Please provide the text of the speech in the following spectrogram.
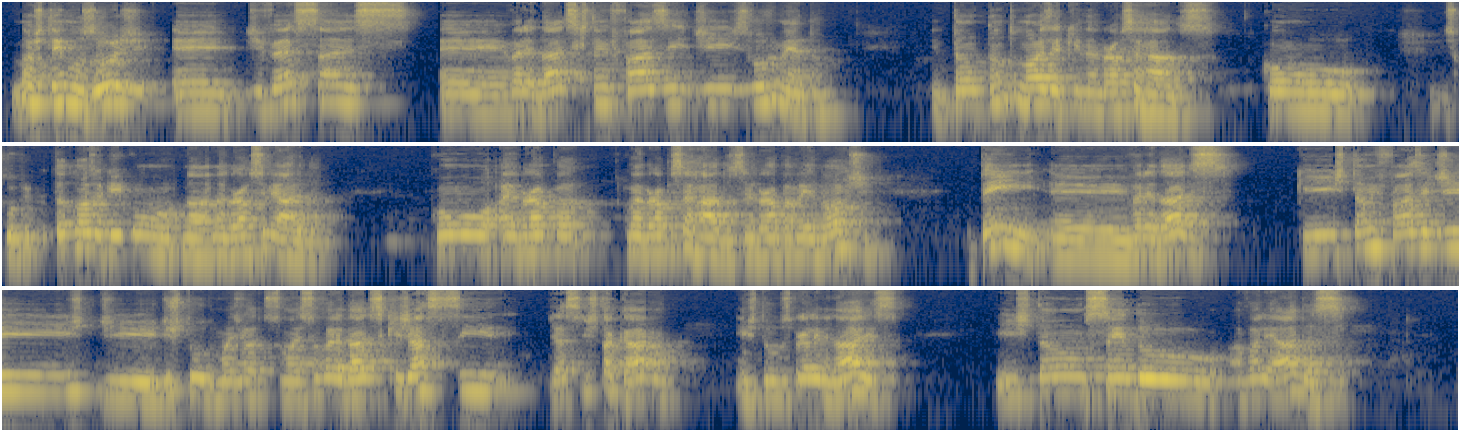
nós temos hoje é, diversas é, variedades que estão em fase de desenvolvimento. Então, tanto nós aqui na Embrapa Cerrados, como, desculpe, tanto nós aqui como na, na Embrapa Semiárida, como a Embrapa, como a Embrapa Cerrados, a Embrapa Meio Norte, tem é, variedades que estão em fase de, de, de estudo, mas, mas, são variedades que já se, já se destacaram em estudos preliminares e estão sendo avaliadas,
